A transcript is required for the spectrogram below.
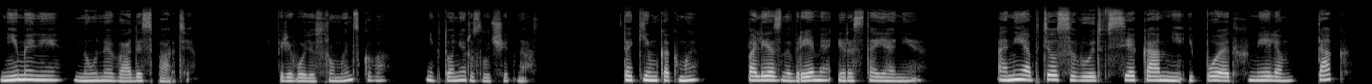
Нимени нуне ваде спарти. В переводе с румынского «Никто не разлучит нас». Таким, как мы, полезны время и расстояние. Они обтесывают все камни и поят хмелем так,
